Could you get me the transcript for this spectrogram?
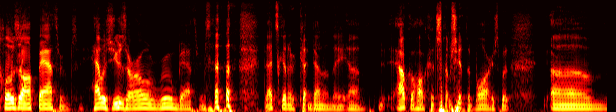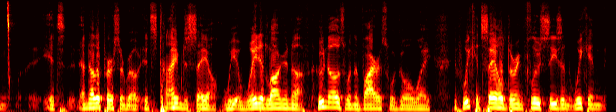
Close off bathrooms, have us use our own room bathrooms. That's going to cut down on the uh, alcohol consumption at the bars, but um, it's another person wrote, "It's time to sail. We have waited long enough. Who knows when the virus will go away? If we can sail during flu season, we can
